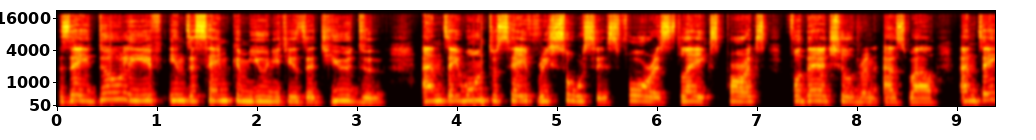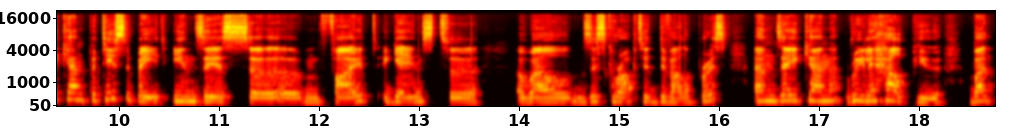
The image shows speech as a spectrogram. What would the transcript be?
They do live in the same community that you do, and they want to save resources, forests, lakes, parks for their children as well. And they can participate in this um, fight against. Uh, well these corrupted developers and they can really help you. But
